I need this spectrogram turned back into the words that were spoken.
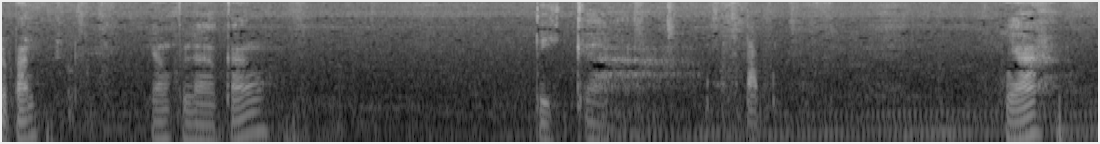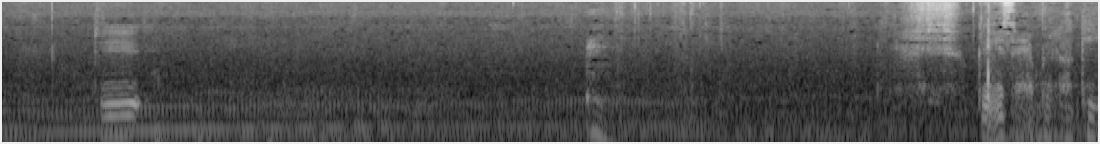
depan. Yang belakang tiga ya. Di oke saya ambil lagi.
